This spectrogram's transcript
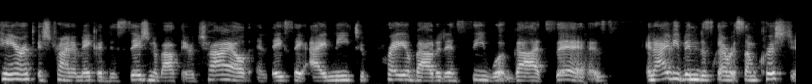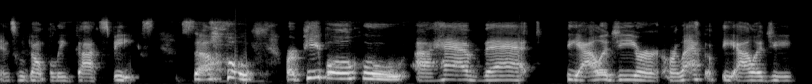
parent is trying to make a decision about their child and they say, I need to pray about it and see what God says. And I've even discovered some Christians who don't believe God speaks. So for people who uh, have that theology or, or lack of theology,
